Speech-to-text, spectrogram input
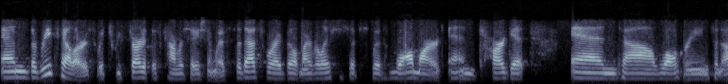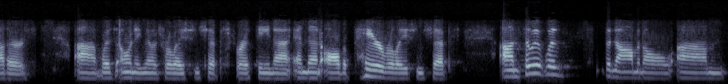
and the retailers, which we started this conversation with. So that's where I built my relationships with Walmart and Target and uh, Walgreens and others. Uh, was owning those relationships for Athena, and then all the payer relationships. Um, so it was phenomenal. Um,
